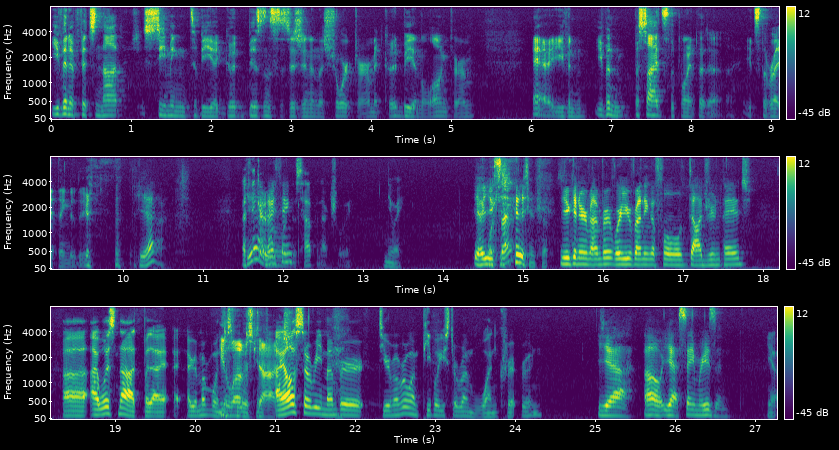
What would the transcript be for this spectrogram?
even if it's not seeming to be a good business decision in the short term, it could be in the long term. Yeah, even even besides the point that uh, it's the right thing to do. yeah, I think yeah, I and I think this happened actually. Anyway, yeah, you What's can, that? you can remember. Were you running a full Dodge rune page? Uh, I was not, but I I remember when he this loves Dodge. I also remember. Do you remember when people used to run one crit rune? Yeah. Oh yeah. Same reason. Yeah.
